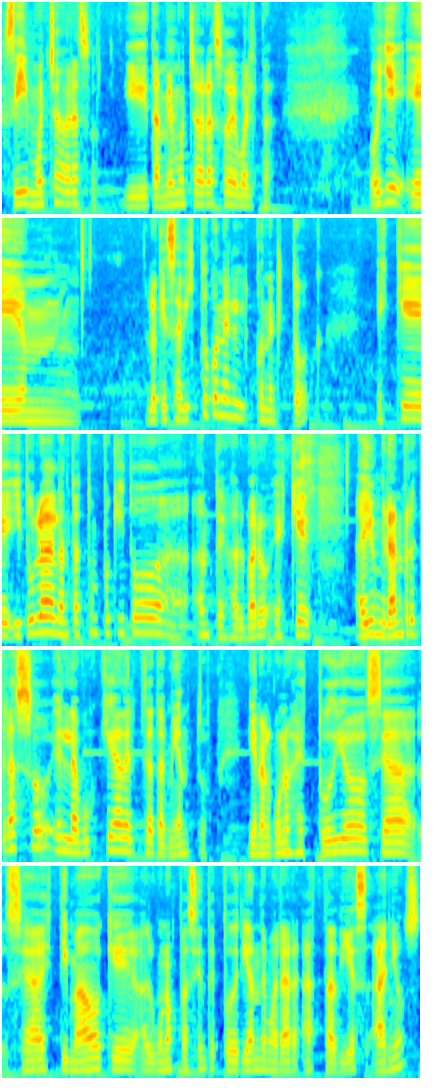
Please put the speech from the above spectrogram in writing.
Sí, muchos abrazos. Y también muchos abrazos de vuelta. Oye, em, lo que se ha visto con el, con el TOC es que, y tú lo adelantaste un poquito antes, Álvaro, es que hay un gran retraso en la búsqueda del tratamiento. Y en algunos estudios se ha, se ha estimado que algunos pacientes podrían demorar hasta 10 años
